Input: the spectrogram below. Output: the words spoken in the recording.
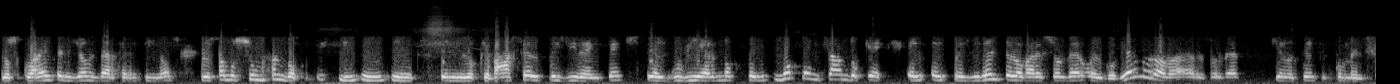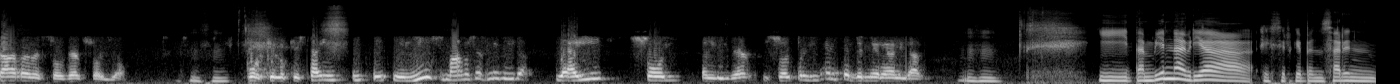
los 40 millones de argentinos, lo estamos sumando en, lo que va a hacer el presidente, el gobierno, no pensando que el, presidente lo va a resolver o el gobierno lo va a resolver, quien lo tiene que comenzar a resolver soy yo. Porque lo que está en, mis manos es mi vida. Y ahí soy el líder y soy el presidente de mi realidad. Y también habría es decir, que pensar en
